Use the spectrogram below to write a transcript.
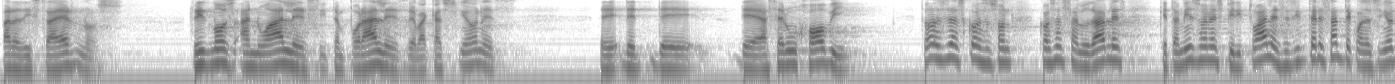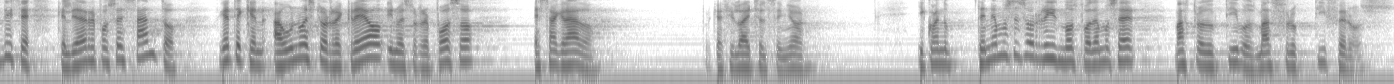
para distraernos, ritmos anuales y temporales de vacaciones, de, hacer un hobby. Todas esas cosas son cosas saludables que también son espirituales. Es interesante cuando el Señor dice que el día de reposo es santo. Fíjate que aún nuestro recreo y nuestro reposo es sagrado, porque así lo ha hecho el Señor. Y cuando tenemos esos ritmos podemos ser más productivos, más fructíferos,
